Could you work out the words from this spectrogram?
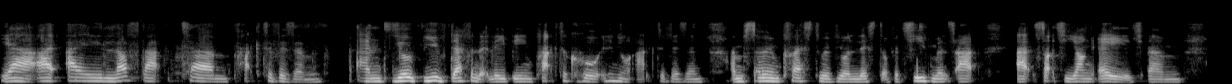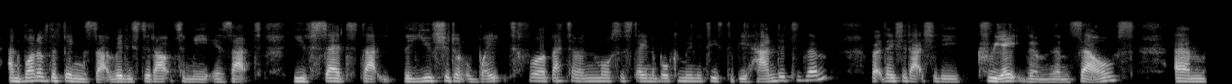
Yeah, I, I love that term, practivism and you you've definitely been practical in your activism. I'm so impressed with your list of achievements at at such a young age. Um, and one of the things that really stood out to me is that you've said that the youth shouldn't wait for better and more sustainable communities to be handed to them, but they should actually create them themselves. Um,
